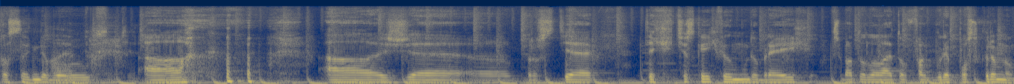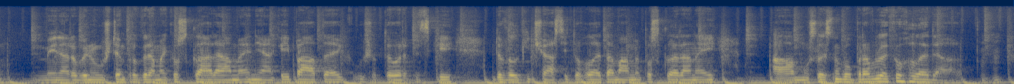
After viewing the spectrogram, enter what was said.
poslední dobou. A a že eh, prostě těch českých filmů dobrých, třeba tohle léto fakt bude poskromnu. My na rovinu už ten program jako skládáme nějaký pátek, už teoreticky do velké části toho léta máme poskladaný a museli jsme opravdu jako hledat, mm-hmm.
